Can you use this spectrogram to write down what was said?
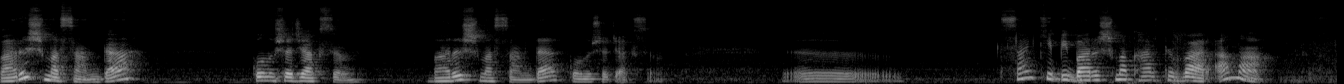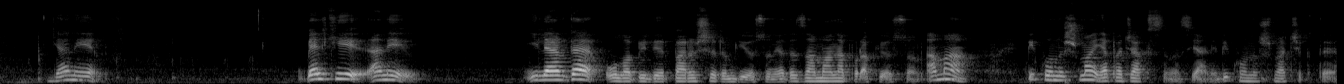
Barışmasan da konuşacaksın. Barışmasan da konuşacaksın. Eee, sanki bir barışma kartı var ama yani belki hani ileride olabilir barışırım diyorsun ya da zamana bırakıyorsun ama bir konuşma yapacaksınız yani bir konuşma çıktı.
